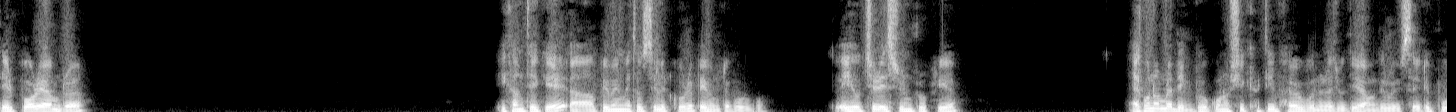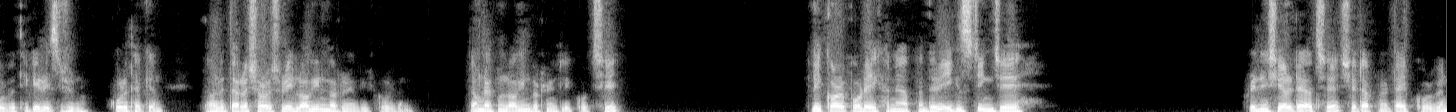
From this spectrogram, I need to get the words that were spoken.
এরপরে আমরা এখান থেকে পেমেন্ট মেথড সিলেক্ট করে পেমেন্টটা করব। তো এই হচ্ছে রেজিস্ট্রেশন প্রক্রিয়া। এখন আমরা দেখব কোনো শিক্ষার্থী ভাই বোনেরা যদি আমাদের ওয়েবসাইটে পূর্বে থেকে রেজিস্ট্রেশন করে থাকেন, তাহলে তারা সরাসরি লগ ইন বাটনে ক্লিক করবেন। তো আমরা এখন লগ ইন বাটনে ক্লিক করছি। ক্লিক করার পরে এখানে আপনাদের এক্সিস্টিং যে ক্রেডেন্সিয়ালটা আছে, সেটা আপনারা টাইপ করবেন।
